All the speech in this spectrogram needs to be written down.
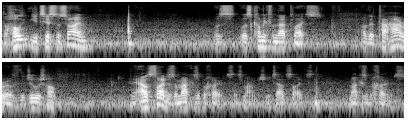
The whole Yitzias Mitzrayim was was coming from that place of the Tahara of the Jewish home. And outside is a Makkah Becharis. That's mamish. It's outside is Makkah Becharis.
